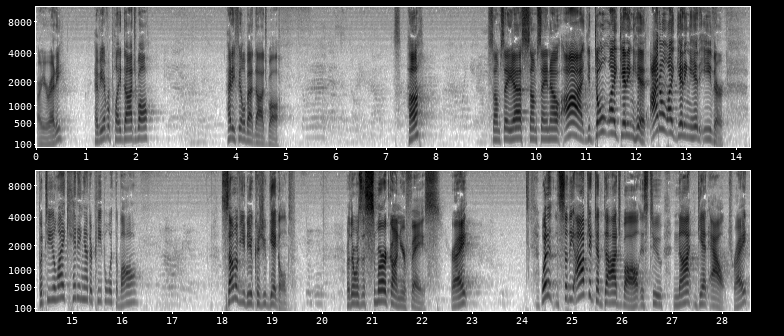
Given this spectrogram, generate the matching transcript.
Are you ready? Have you ever played dodgeball? How do you feel about dodgeball? Huh? Some say yes, some say no. Ah, you don't like getting hit. I don't like getting hit either. But do you like hitting other people with the ball? Some of you do because you giggled, or there was a smirk on your face, right? What, so the object of dodgeball is to not get out, right?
